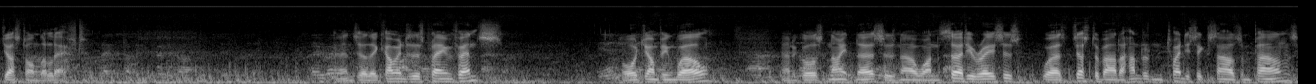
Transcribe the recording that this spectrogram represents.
just on the left. And so they come into this plain fence, all jumping well. And of course, Night Nurse has now won 30 races, worth just about £126,000.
